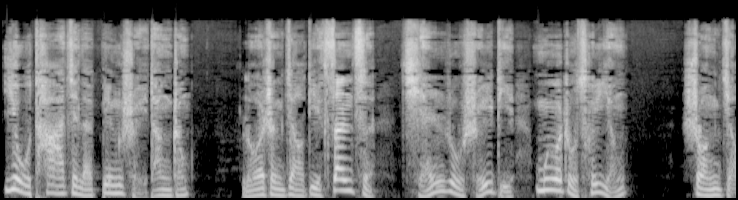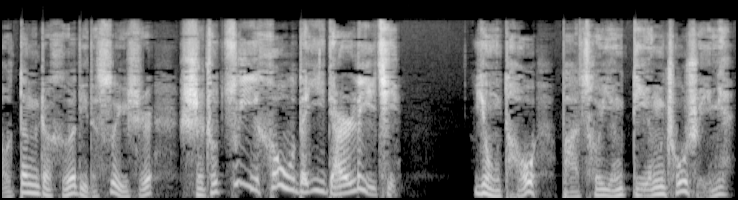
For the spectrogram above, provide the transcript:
又踏进了冰水当中。罗胜教第三次潜入水底，摸住崔莹，双脚蹬着河底的碎石，使出最后的一点力气。用头把崔莹顶出水面，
